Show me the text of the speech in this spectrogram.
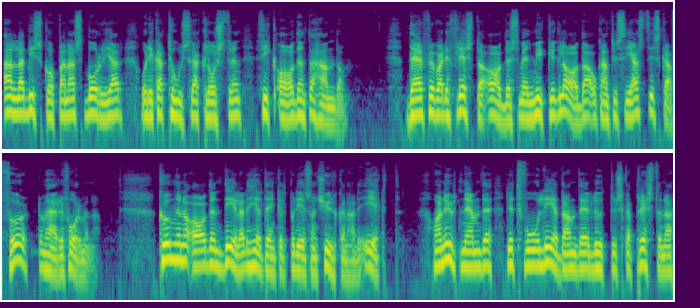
Alla biskoparnas borgar och de katolska klostren fick adeln ta hand om. Därför var de flesta adelsmän mycket glada och entusiastiska för de här reformerna. Kungen och adeln delade helt enkelt på det som kyrkan hade ägt. Och han utnämnde de två ledande lutherska prästerna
